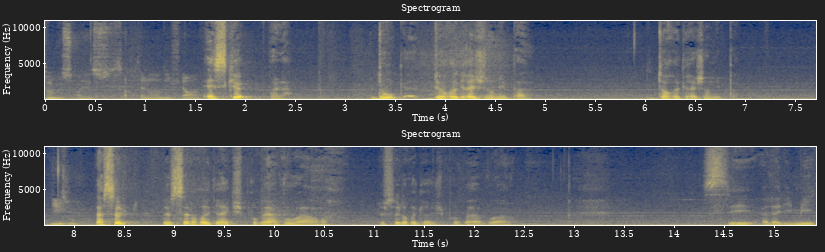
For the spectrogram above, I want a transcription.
Vous seriez certainement différent. Est-ce que. Voilà. Donc, de regrets, je n'en ai pas. De regrets, j'en ai pas. La seule, le seul regret que je pourrais avoir, le seul regret que je pourrais avoir, c'est à la limite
